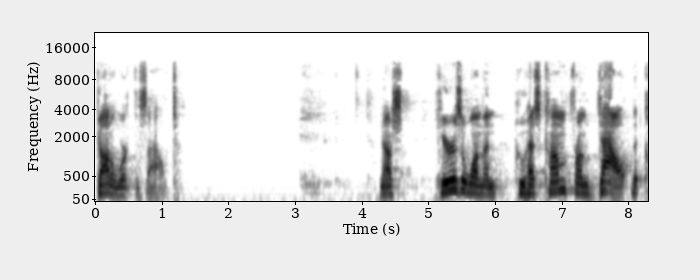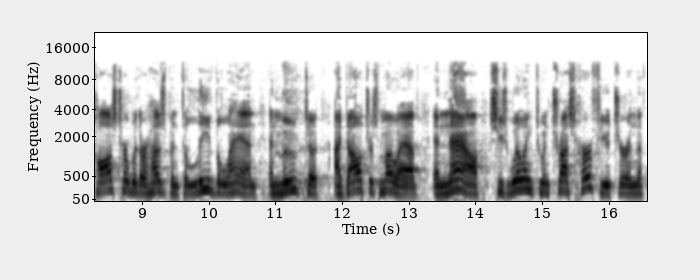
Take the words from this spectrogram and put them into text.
God will work this out. Now, here is a woman who has come from doubt that caused her with her husband to leave the land and move to idolatrous Moab, and now she's willing to entrust her future and the,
